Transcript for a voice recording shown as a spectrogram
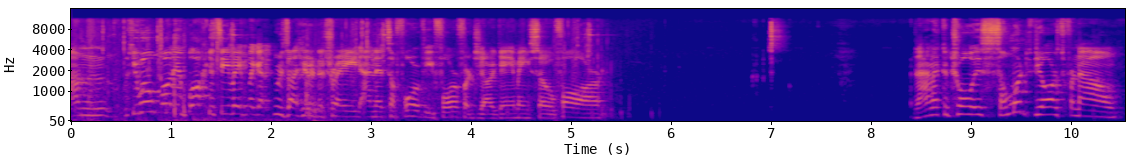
Um, he will probably block his teammate, but who's out here to trade, and it's a 4v4 for GR Gaming so far. Banana control is somewhat yours for now.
